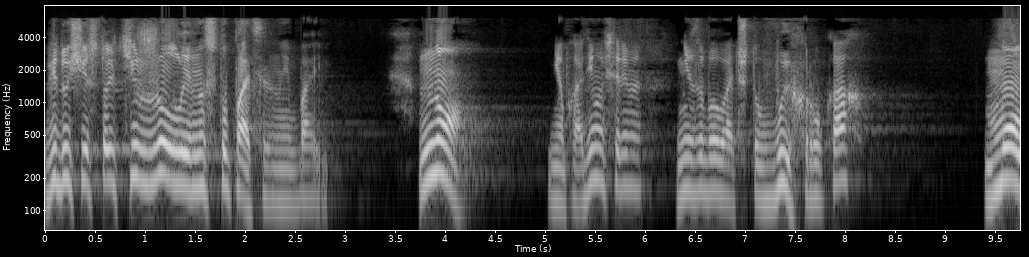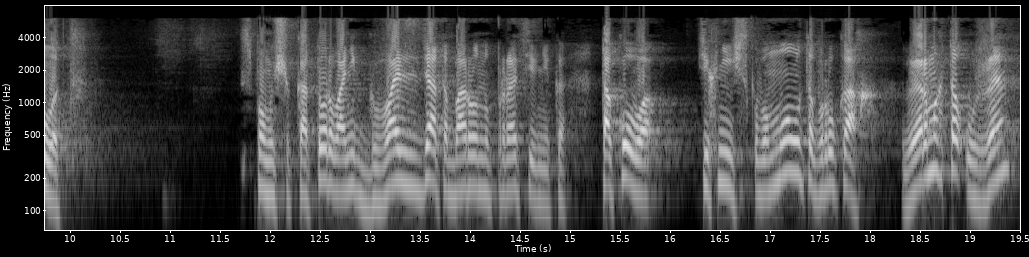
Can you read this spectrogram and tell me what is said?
ведущие столь тяжелые наступательные бои. Но необходимо все время не забывать, что в их руках молот, с помощью которого они гвоздят оборону противника. Такого технического молота в руках вермахта уже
